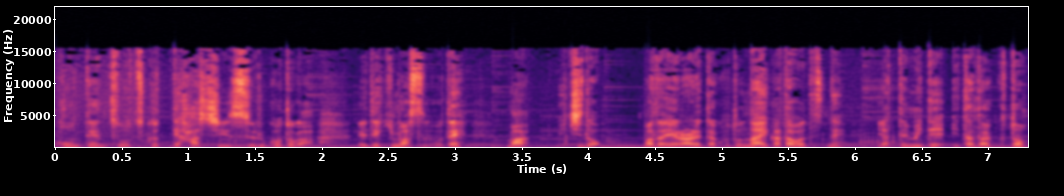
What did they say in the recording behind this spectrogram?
コンテンツを作って発信することができますので、まあ、一度まだやられたことない方はですねやってみていただくと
